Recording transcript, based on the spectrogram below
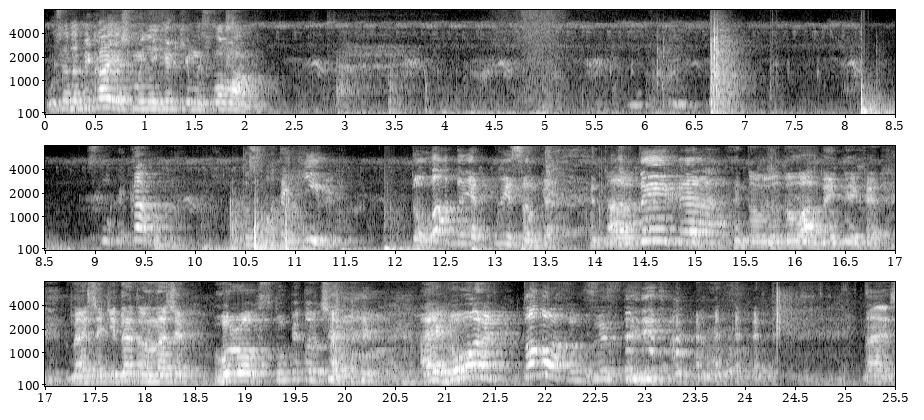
Усе допікаєш мені гіркими словами. Слухай, Карпо, то свата Ківрі. То ладно, як писанка. А тиха. То вже до ладно і тиха. Знаєш, як іде, то наче горох в ступі товчає. А як говорить, то носом свистить. Знаєш,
